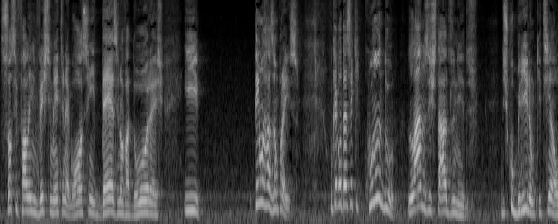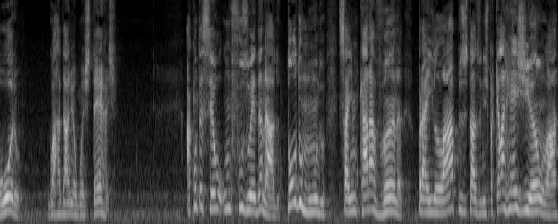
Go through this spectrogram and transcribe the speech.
só se fala em investimento em negócio, em ideias inovadoras e tem uma razão para isso. O que acontece é que quando lá nos Estados Unidos descobriram que tinha ouro guardado em algumas terras, aconteceu um fuzuê danado. Todo mundo saiu em caravana para ir lá para os Estados Unidos, para aquela região lá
